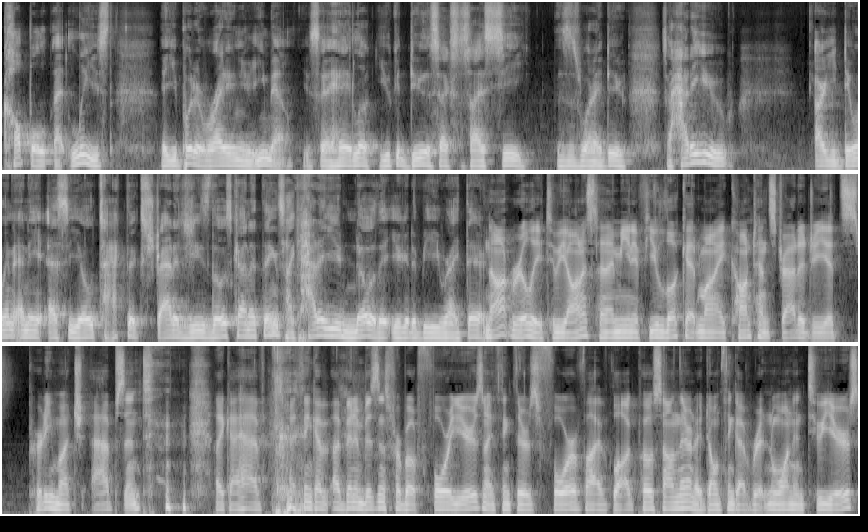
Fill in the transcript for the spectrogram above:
couple at least that you put it right in your email. You say, hey, look, you could do this exercise C this is what I do. So how do you are you doing any SEO tactics, strategies, those kind of things? Like, how do you know that you're going to be right there? Not really, to be honest. And I mean, if you look at my content strategy, it's pretty much absent. like I have, I think I've, I've been in business for about four years, and I think there's four or five blog posts on there, and I don't think I've written one in two years.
